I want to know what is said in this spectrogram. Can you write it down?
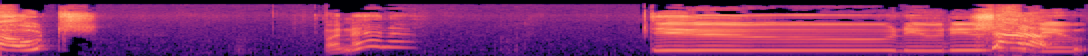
ouch! Banana. Do, do, do, Shut up! do.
